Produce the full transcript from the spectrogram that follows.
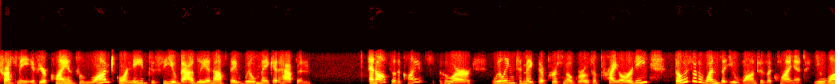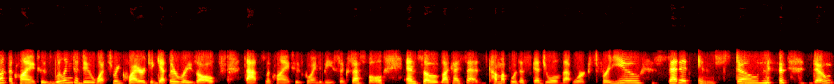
Trust me, if your clients want or need to see you badly enough, they will make it happen. And also, the clients who are willing to make their personal growth a priority, those are the ones that you want as a client. You want a client who's willing to do what's required to get their results. That's the client who's going to be successful. And so, like I said, come up with a schedule that works for you, set it in stone. Don't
